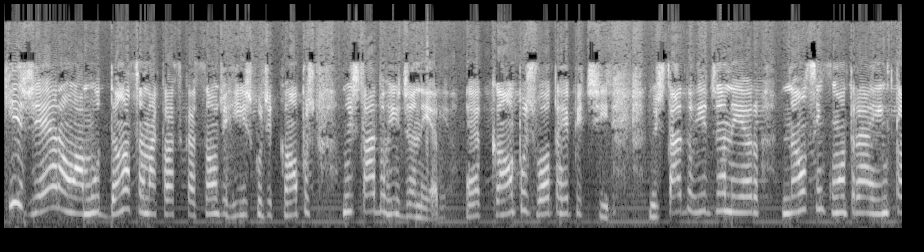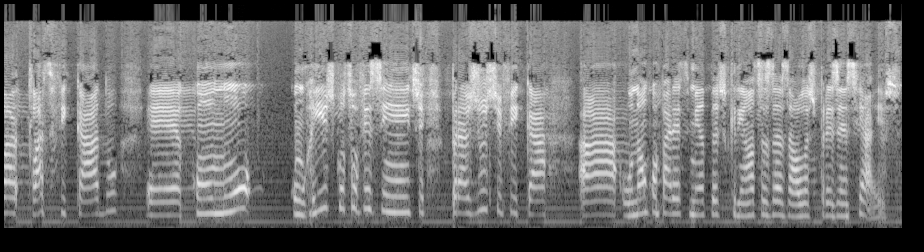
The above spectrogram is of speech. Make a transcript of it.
que geram a mudança na classificação de risco de campos no estado do Rio de Janeiro. Né? Campos, volto a repetir, no estado do Rio de Janeiro não se encontra em, classificado é, como com risco suficiente para justificar a, o não comparecimento das crianças às aulas presenciais.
